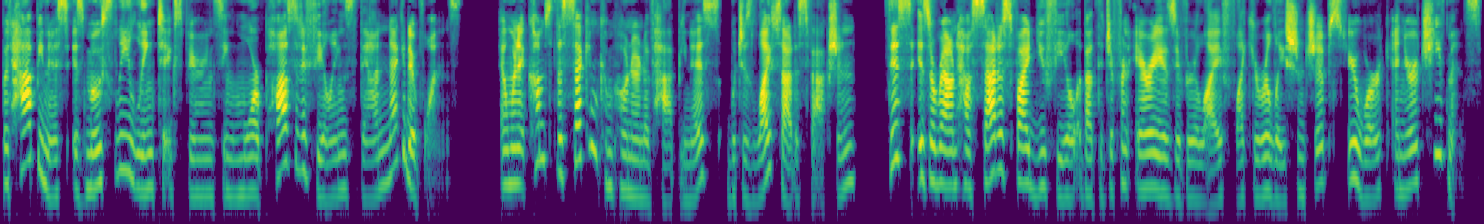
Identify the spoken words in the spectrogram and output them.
But happiness is mostly linked to experiencing more positive feelings than negative ones. And when it comes to the second component of happiness, which is life satisfaction, this is around how satisfied you feel about the different areas of your life, like your relationships, your work, and your achievements.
